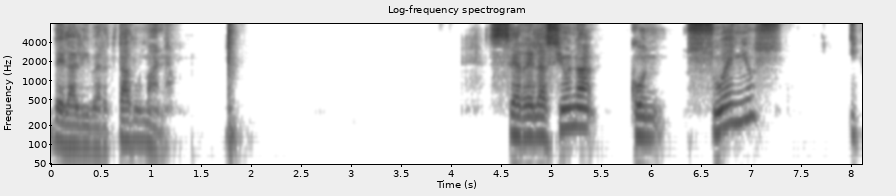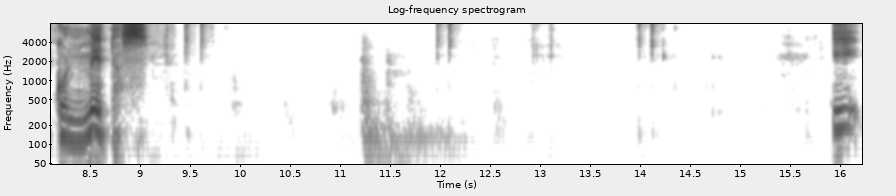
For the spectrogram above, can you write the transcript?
de la libertad humana. Se relaciona con sueños y con metas. Y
